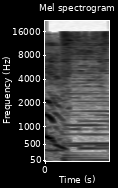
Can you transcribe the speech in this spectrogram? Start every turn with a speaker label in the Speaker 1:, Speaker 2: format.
Speaker 1: Woo!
